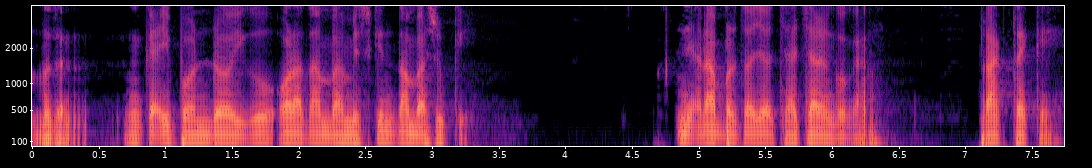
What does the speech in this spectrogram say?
Ngoten. Ngekei bondo iku ora tambah miskin, tambah suki. Ini ora percaya jajal engko Kang. Prakteke.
